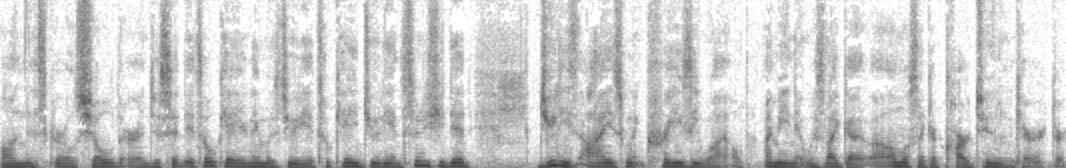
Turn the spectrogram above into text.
on this girl's shoulder and just said, It's okay. Her name was Judy. It's okay, Judy. And as soon as she did, Judy's eyes went crazy wild. I mean, it was like a almost like a cartoon character.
